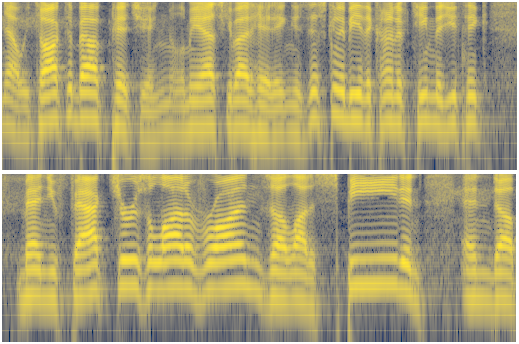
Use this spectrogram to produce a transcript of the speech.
Now, we talked about pitching. Let me ask you about hitting. Is this going to be the kind of team that you think manufactures a lot of runs, a lot of speed, and, and uh,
